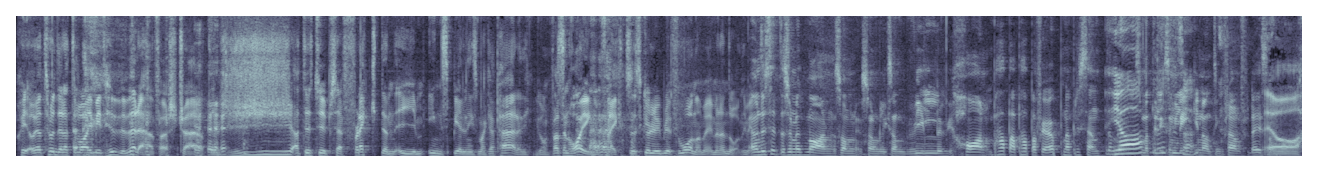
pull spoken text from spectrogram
Och jag trodde att det var i mitt huvud det här först. Så här, att, det, att det är typ så här fläkten i inspelningsmackapären gick igång. Fast den har ju ingen fläkt, så det skulle ju bli förvåna mig, men ändå. Ni vet. men du sitter som ett barn som, som liksom vill ha pappa, pappa får jag öppna presenten? Ja, som att det liksom så. ligger någonting framför dig. Som, Ja.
